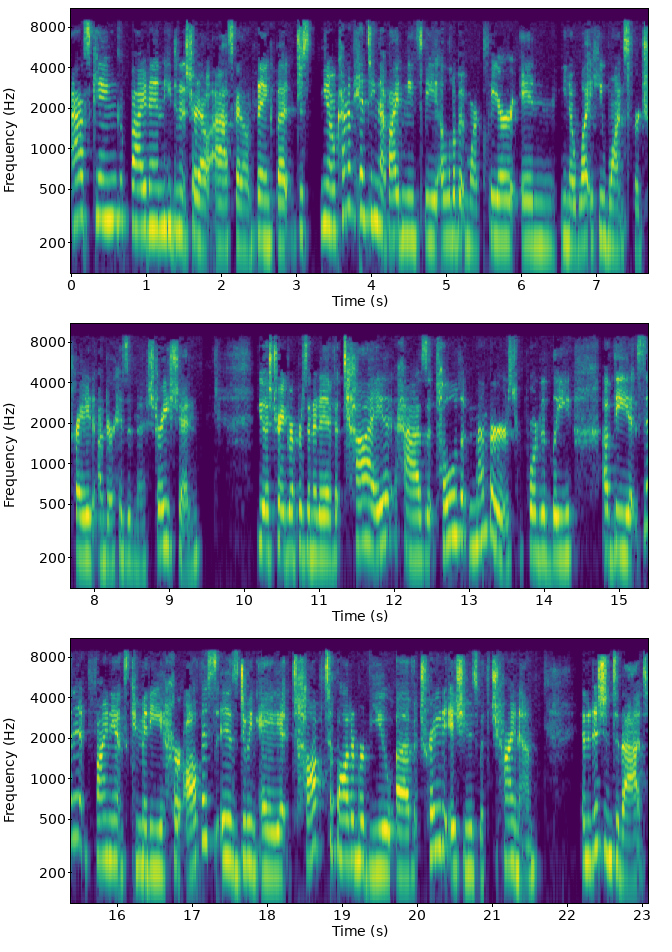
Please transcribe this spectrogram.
asking Biden. He didn't straight out ask, I don't think, but just, you know, kind of hinting that Biden needs to be a little bit more clear in, you know, what he wants for trade under his administration. U.S. Trade Representative Tai has told members reportedly of the Senate Finance Committee her office is doing a top to bottom review of trade issues with China. In addition to that,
